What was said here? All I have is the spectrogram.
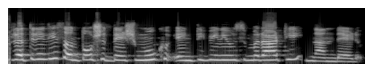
प्रतिनिधी संतोष देशमुख एनटीव्ही न्यूज मराठी नांदेड.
